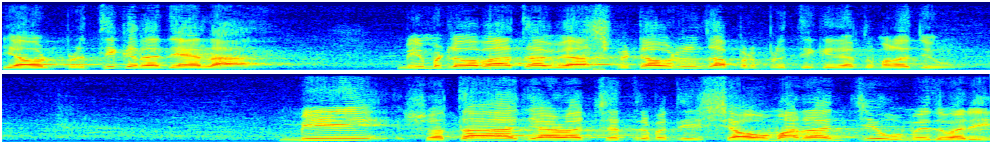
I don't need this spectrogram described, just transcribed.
यावर प्रतिक्रिया द्यायला मी म्हटलं बाबा आता व्यासपीठावरूनच आपण प्रतिक्रिया तुम्हाला देऊ. मी स्वतः ज्यावेळा छत्रपती शाहू महाराजांची उमेदवारी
